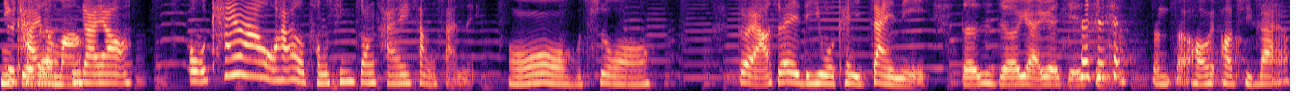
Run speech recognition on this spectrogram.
你开了吗？应该要，我开啦，我还有重新装开上山呢。哦，不错哦。对啊，所以离我可以载你的日子越来越接近了，真的好好期待哦。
